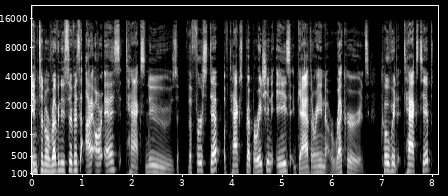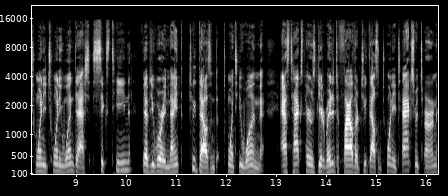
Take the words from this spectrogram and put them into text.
Internal Revenue Service IRS tax news. The first step of tax preparation is gathering records. COVID tax tip 2021 16, February 9th, 2021. As taxpayers get ready to file their 2020 tax return,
